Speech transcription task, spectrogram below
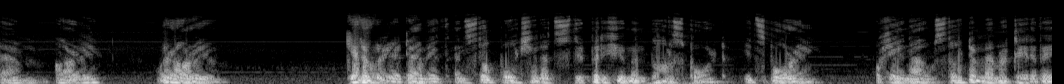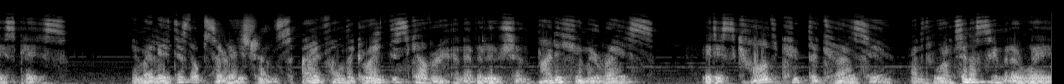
Um, Ari? Where are you? Get over here, damn it, and stop watching that stupid human ball sport. It's boring. Okay, now, start the memory database, please. In my latest observations, I found a great discovery and evolution by the human race. It is called cryptocurrency, and it works in a similar way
